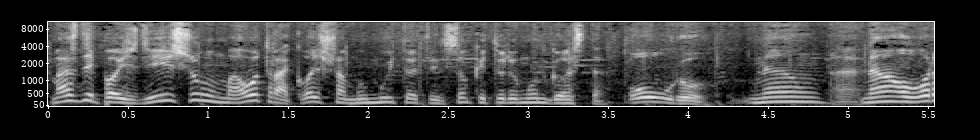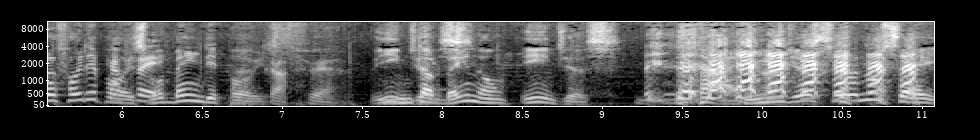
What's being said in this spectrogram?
Mas depois disso, uma outra coisa chamou muita atenção que todo mundo gosta. Ouro. Não, não, o ouro foi depois, Café. ou bem depois. Café. Hum, Índias. Também não. Índias. A Índia, eu não sei.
